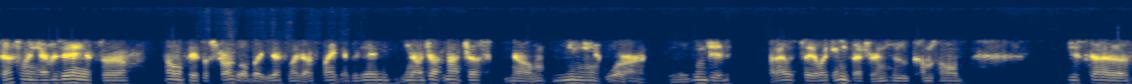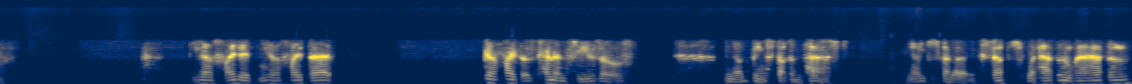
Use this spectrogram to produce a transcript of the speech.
definitely every day it's a I don't say it's a struggle, but you definitely got to fight every day. You know, not just you know me or wounded, but I would say like any veteran who comes home, you just gotta you gotta fight it. You gotta fight that. You gotta fight those tendencies of, you know, being stuck in the past. You know, you just gotta accept what happened, what happened,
